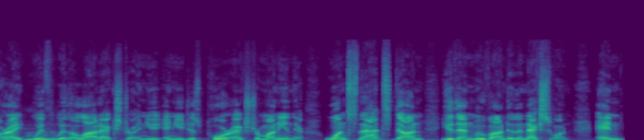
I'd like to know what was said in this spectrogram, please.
all right, with mm-hmm. with a lot extra, and you and you just pour extra money in there. Once that's done, you then move on to the next one, and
